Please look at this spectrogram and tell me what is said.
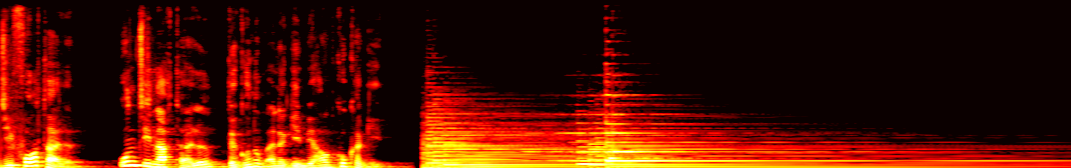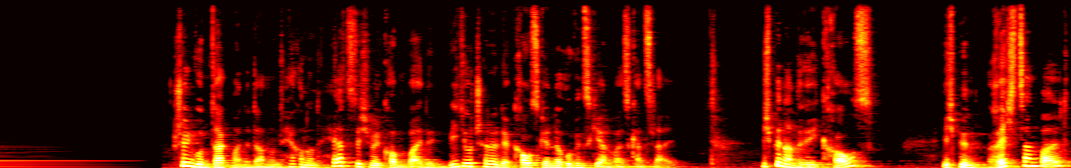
Die Vorteile und die Nachteile der Gründung einer GmbH und Co. KG. Schönen guten Tag, meine Damen und Herren, und herzlich willkommen bei dem Videochannel der Kraus-Gender Rowinski Anwaltskanzlei. Ich bin André Kraus, ich bin Rechtsanwalt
